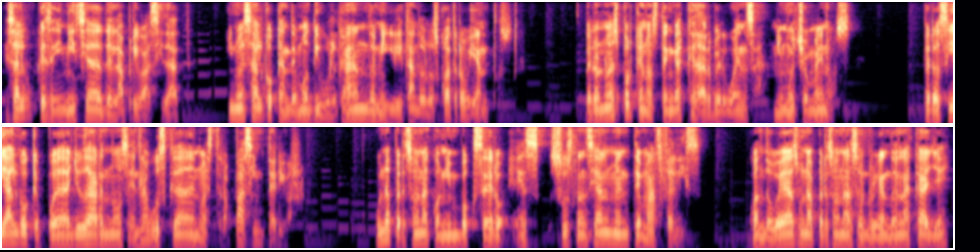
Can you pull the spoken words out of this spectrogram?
es algo que se inicia desde la privacidad, y no es algo que andemos divulgando ni gritando los cuatro vientos. Pero no es porque nos tenga que dar vergüenza, ni mucho menos pero sí algo que puede ayudarnos en la búsqueda de nuestra paz interior. Una persona con inbox cero es sustancialmente más feliz. Cuando veas una persona sonriendo en la calle,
